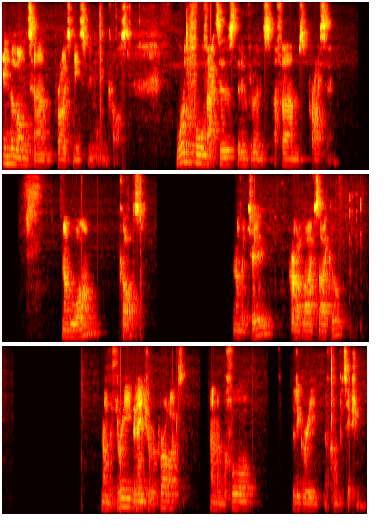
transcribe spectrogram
in the long term, price needs to be more than cost. What are the four factors that influence a firm's pricing? Number one, cost. Number two, product life cycle. Number three, the nature of a product. And number four, the degree of competition.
